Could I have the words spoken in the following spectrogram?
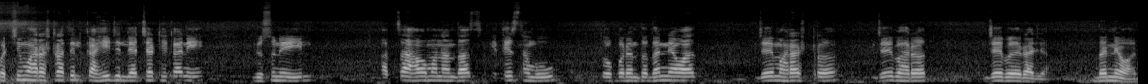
पश्चिम महाराष्ट्रातील काही जिल्ह्याच्या ठिकाणी दिसून येईल. आजचा हवामान अंदाज इथेच थांबवू. तोपर्यंत धन्यवाद. जय महाराष्ट्र जय भारत जय बळीराजा. धन्यवाद.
